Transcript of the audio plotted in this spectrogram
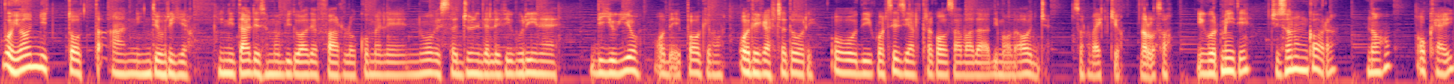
voi ogni tot anni in teoria, in Italia siamo abituati a farlo come le nuove stagioni delle figurine di Yu-Gi-Oh! o dei Pokémon o dei calciatori o di qualsiasi altra cosa vada di moda oggi. Sono vecchio, non lo so. I gormiti? Ci sono ancora? No? Ok.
